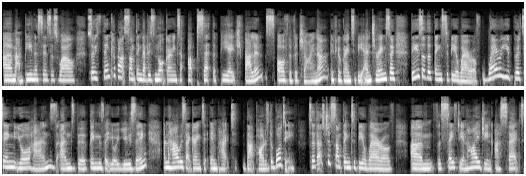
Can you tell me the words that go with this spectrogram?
um, and penises as well. So think about something that is not going to upset the pH balance of the vagina if you're going to be entering. So these are the things to be aware of. Where are you putting your hands and the things that you're using? And how is that going to impact that part of the body? So that's just something to be aware of um, the safety and hygiene aspect,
